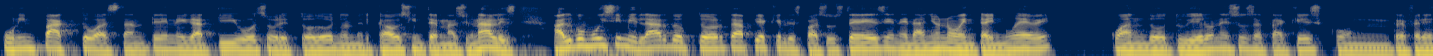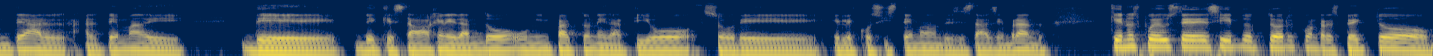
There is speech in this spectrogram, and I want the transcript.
un impacto bastante negativo, sobre todo en los mercados internacionales. Algo muy similar, doctor Tapia, que les pasó a ustedes en el año 99, cuando tuvieron esos ataques con referente al, tema de, de, que estaba generando un impacto negativo sobre el ecosistema donde se estaba sembrando. ¿Qué nos puede usted decir, doctor, con respecto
